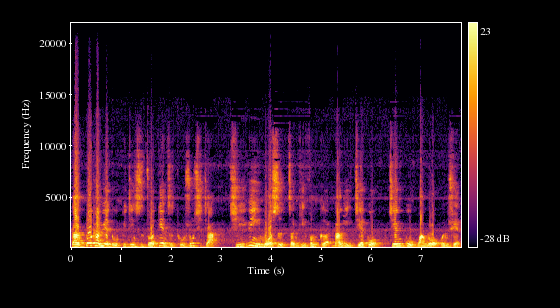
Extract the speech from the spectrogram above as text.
但多看阅读毕竟是做电子图书起家。其运营模式整体风格难以接过兼顾网络文学，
